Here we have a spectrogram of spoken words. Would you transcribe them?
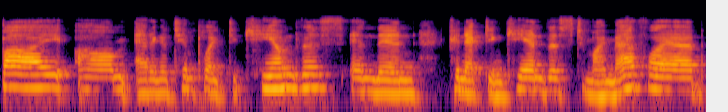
by um, adding a template to Canvas and then connecting Canvas to MyMathLab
